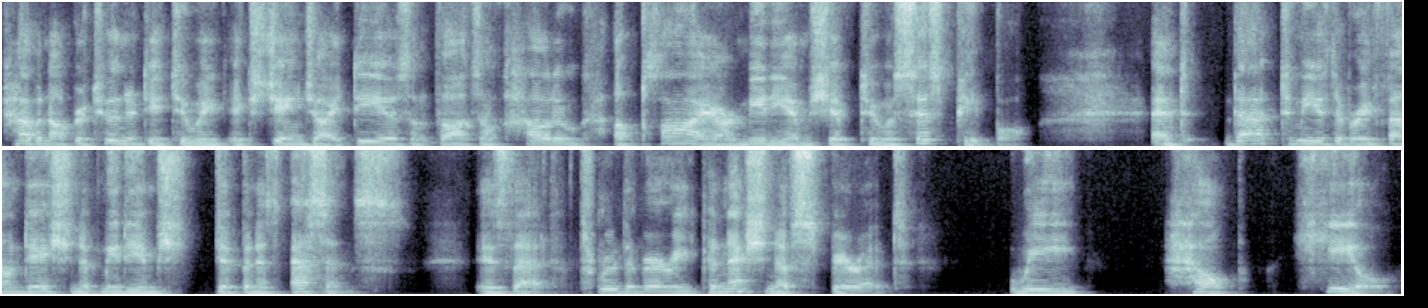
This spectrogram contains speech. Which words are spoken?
have an opportunity to exchange ideas and thoughts of how to apply our mediumship to assist people. And that to me is the very foundation of mediumship in its essence, is that through the very connection of spirit, we help heal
